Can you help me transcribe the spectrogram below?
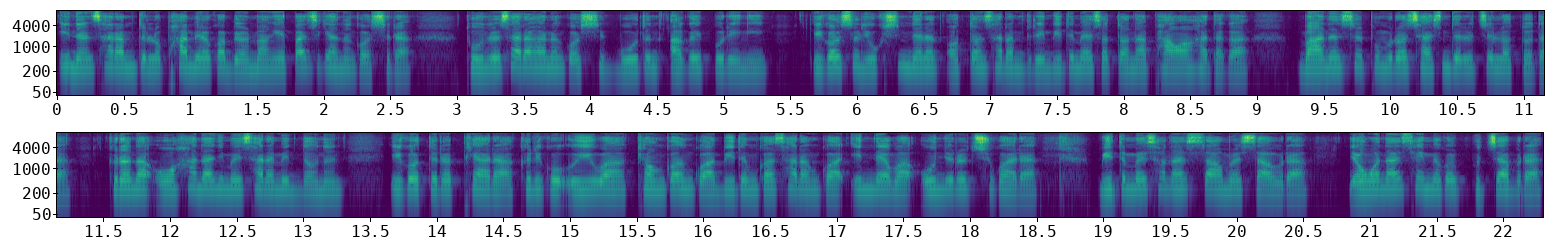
이는 사람들로 파멸과 멸망에 빠지게 하는 것이라 돈을 사랑하는 것이 모든 악의 뿌리니 이것을 욕심내는 어떤 사람들이 믿음에서 떠나 방황하다가 많은 슬픔으로 자신들을 찔렀도다. 그러나 오 하나님의 사람인 너는 이것들을 피하라. 그리고 의와 경건과 믿음과 사랑과 인내와 온유를 추구하라. 믿음의 선한 싸움을 싸우라. 영원한 생명을 붙잡으라.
